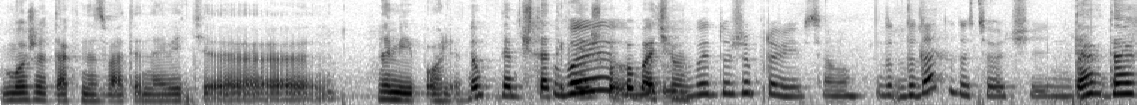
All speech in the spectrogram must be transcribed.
можна так назвати навіть, е, на мій погляд. Ну, будемо читати книжку, побачимо. ви дуже праві в цьому. Додати до цього чи ні? Так, так.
